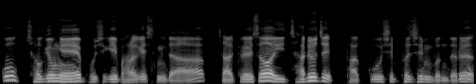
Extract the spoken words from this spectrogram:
꼭 적용해 보시기 바라겠습니다. 자, 그래서 이 자료집 받고 싶으신 분들은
